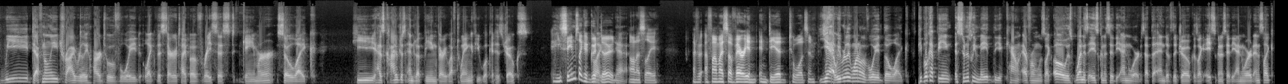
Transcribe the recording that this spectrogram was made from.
we definitely try really hard to avoid like the stereotype of racist gamer. So like, he has kind of just ended up being very left wing if you look at his jokes. He seems like a good Like, dude. yeah. Honestly, I, f- I find myself very en- endeared towards him. Yeah, we really want to avoid the like. People kept being as soon as we made the account, everyone was like, "Oh, is when is Ace going to say the N word? Is that the end of the joke? Is like Ace is going to say the N word?" And it's like,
